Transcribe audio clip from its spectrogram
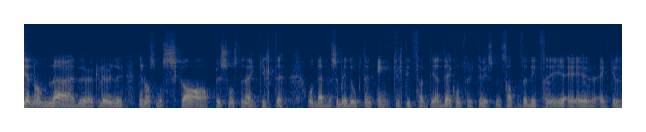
gjennom lærebøker. Det er noe som må skapes hos den enkelte. Og dermed så blir det opp til den enkelte. Det er konstruktivismen satt litt enkel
